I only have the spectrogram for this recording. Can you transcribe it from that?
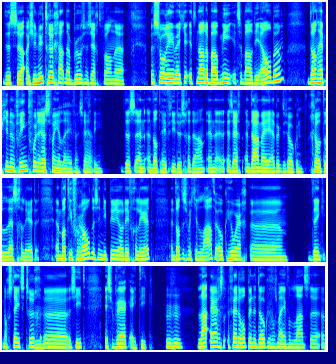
Dus eh, als je nu teruggaat naar Bruce en zegt van... eh, sorry, weet je, it's not about me, it's about the album. Dan heb je een vriend voor de rest van je leven, zegt Ja. hij. Dus, en, en dat heeft hij dus gedaan. En, en, zegt, en daarmee heb ik dus ook een grote les geleerd. En wat hij vooral dus in die periode heeft geleerd... en dat is wat je later ook heel erg, ehm, denk ik, nog steeds terug Mhm. eh, ziet... is werkethiek. Mhm. La, ergens verderop in de docu, volgens mij een van de laatste, eh,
